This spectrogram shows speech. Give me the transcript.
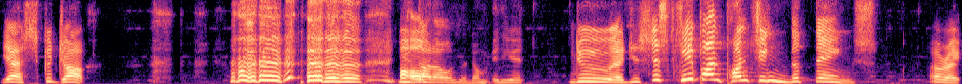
Yes, good job, you Uh-oh. thought I was a dumb idiot. dude. I just Just keep on punching the things. all right.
